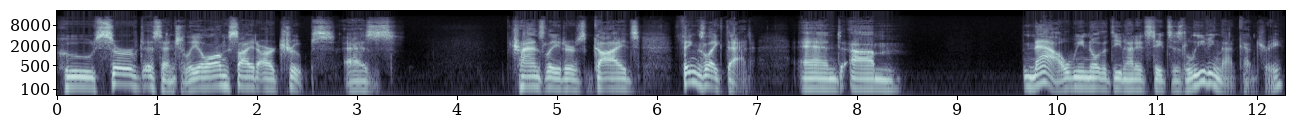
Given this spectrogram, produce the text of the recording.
who served essentially alongside our troops as translators, guides, things like that. And um, now we know that the United States is leaving that country.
